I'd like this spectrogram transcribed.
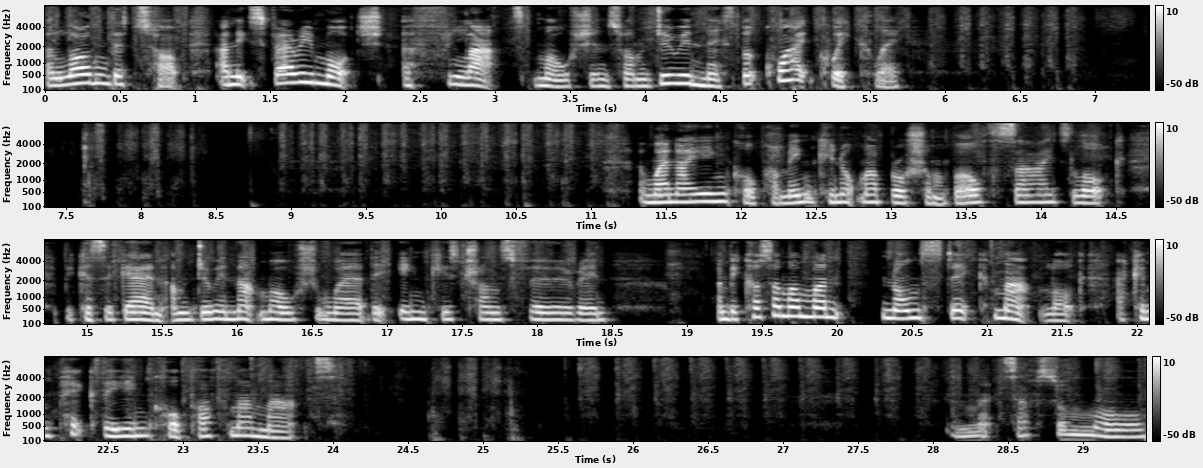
along the top and it's very much a flat motion so I'm doing this but quite quickly And when I ink up, I'm inking up my brush on both sides, look, because again, I'm doing that motion where the ink is transferring. And because I'm on my non-stick mat, look, I can pick the ink up off my mat. And let's have some more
